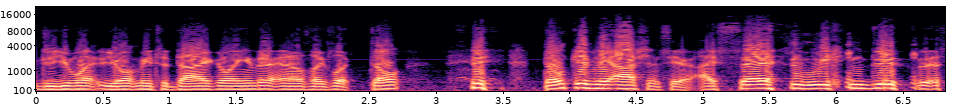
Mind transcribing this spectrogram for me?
"Do you want you want me to die going in there?" And I was like, "Look, don't don't give me options here. I said we can do this,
